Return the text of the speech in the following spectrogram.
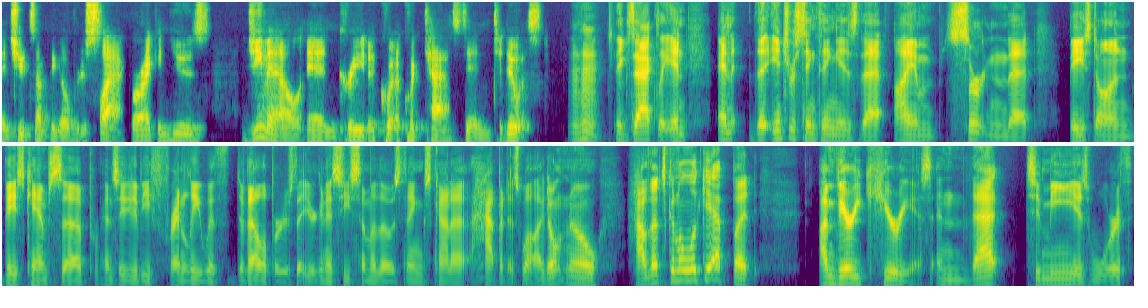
and shoot something over to Slack, or I can use Gmail and create a, qu- a quick task in Todoist. Mm-hmm. Exactly. And and the interesting thing is that I am certain that based on Basecamp's uh, propensity to be friendly with developers, that you're going to see some of those things kind of happen as well. I don't know how that's going to look yet, but I'm very curious, and that to me is worth.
